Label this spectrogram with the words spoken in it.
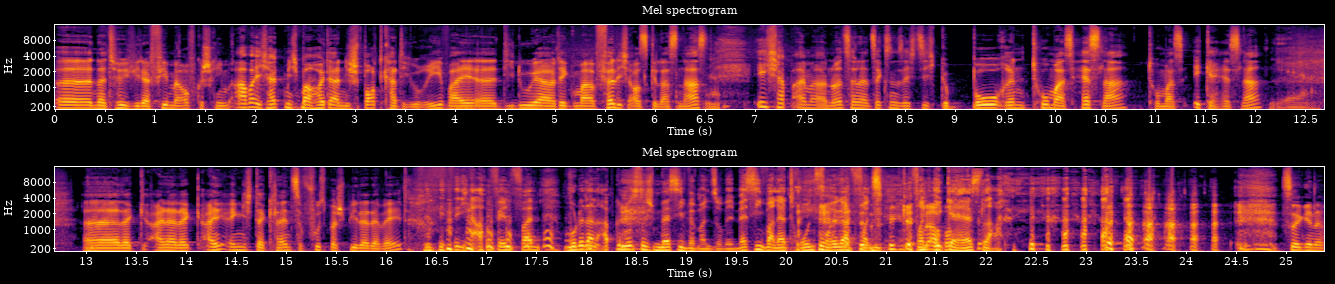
äh, natürlich wieder viel mehr aufgeschrieben, aber ich halte mich mal heute an die Sportkategorie, weil äh, die du ja denk mal völlig ausgelassen hast. Ja. Ich habe einmal 1966 geboren Thomas Hessler, Thomas Icke Hessler. Yeah. Äh, der, einer der eigentlich der kleinste Fußballspieler der Welt. ja, auf jeden Fall. Wurde dann abgelöst durch Messi, wenn man so will. Messi war der Thronfolger von, genau. von Icke Hessler. so genau.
